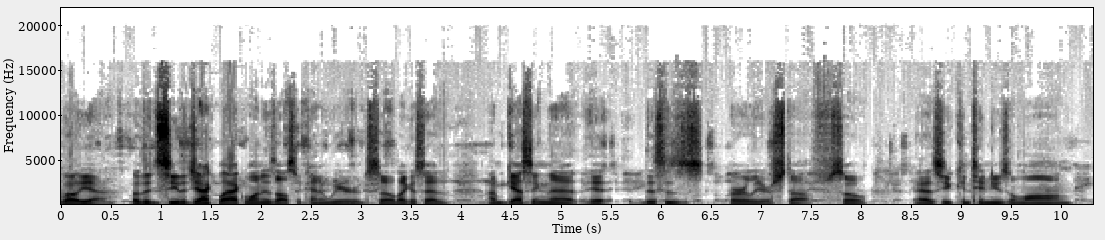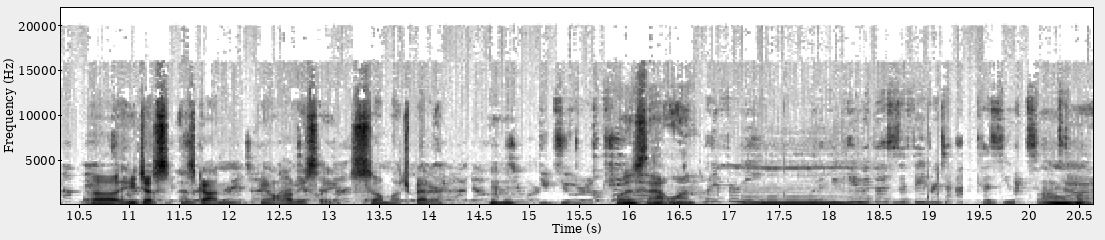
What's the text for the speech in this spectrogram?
Well, yeah. Oh, the, see, the Jack Black one is also kind of weird. So, like I said, I'm guessing that it this is earlier stuff. So, as he continues along, uh, he just has gotten, you know, obviously so much better. You two are. What is that one? What if for me? What if you came with us as a favor to because you I don't know.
